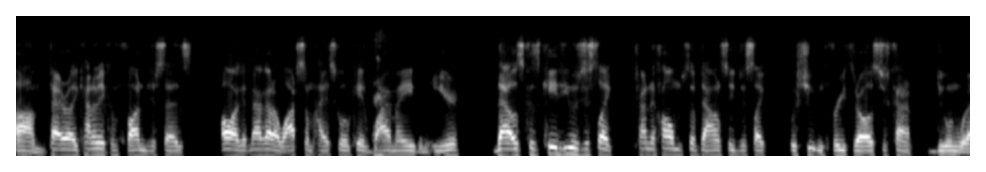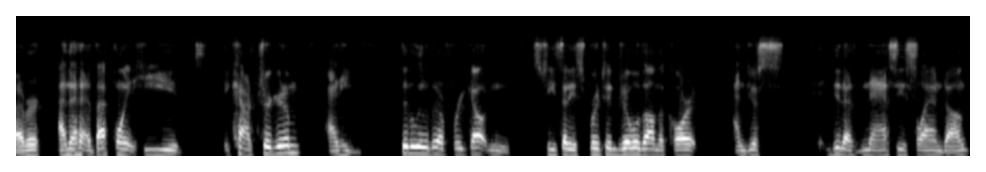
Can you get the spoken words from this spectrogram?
Um, Pat Riley kind of making fun, just says, "Oh, I now got to watch some high school kid. Why am I even here?" That was because KG was just like trying to calm himself down, so he just like was shooting free throws, just kind of doing whatever. And then at that point, he it kind of triggered him, and he did a little bit of freak out, and he said he sprinted, dribbled down the court, and just did a nasty slam dunk.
